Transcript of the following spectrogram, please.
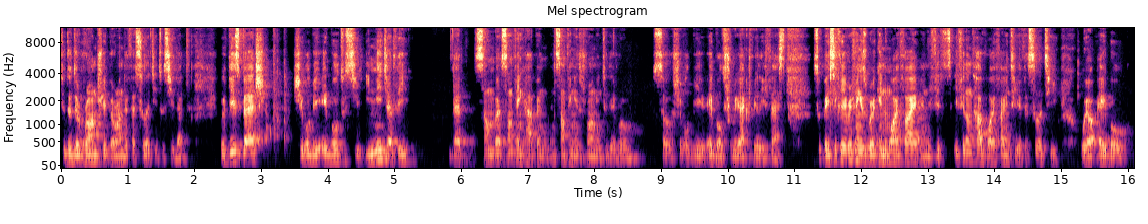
to do the round trip around the facility to see that. With this badge, she will be able to see immediately that some, something happened and something is wrong into the room. So she will be able to react really fast. So basically everything is working in Wi-Fi. And if it's if you don't have Wi-Fi into your facility, we are able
